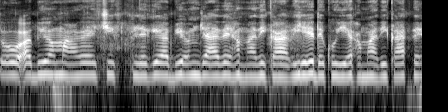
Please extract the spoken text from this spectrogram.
तो अभी हम आ गए चिप्स लेके, अभी हम जा रहे हैं हमारी कार। ये देखो, ये हमारी कार है।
